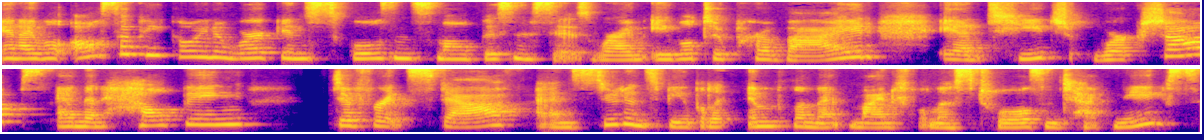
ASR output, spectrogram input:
And I will also be going to work in schools and small businesses where I'm able to provide and teach workshops and then helping different staff and students be able to implement mindfulness tools and techniques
